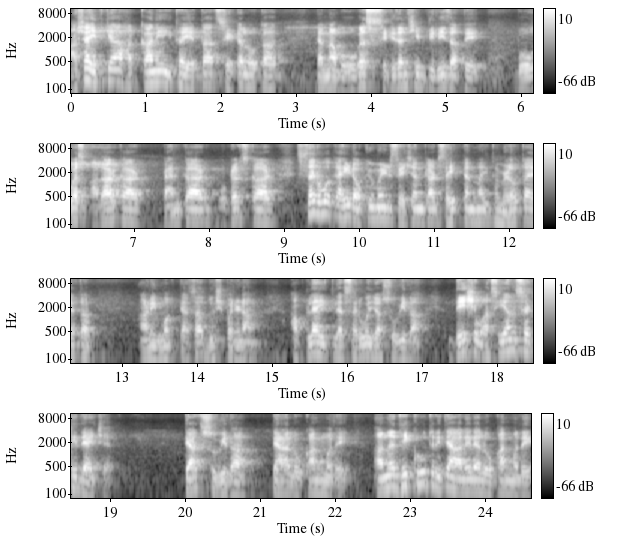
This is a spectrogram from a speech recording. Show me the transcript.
अशा इतक्या हक्कानी इथं येतात सेटल होतात. त्यांना बोगस सिटिझनशिप दिली जाते. Bogus Aadhaar card PAN card voters card सर्व काही डॉक्युमेंट्स रेशन कार्ड सहित त्यांना इथं मिळवता येतात. आणि मग त्याचा दुष्परिणाम आपल्या इथल्या सर्व ज्या सुविधा देशवासियांसाठी द्यायच्या आहेत त्याच सुविधा त्या लोकांमध्ये अनधिकृतरित्या आलेल्या लोकांमध्ये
